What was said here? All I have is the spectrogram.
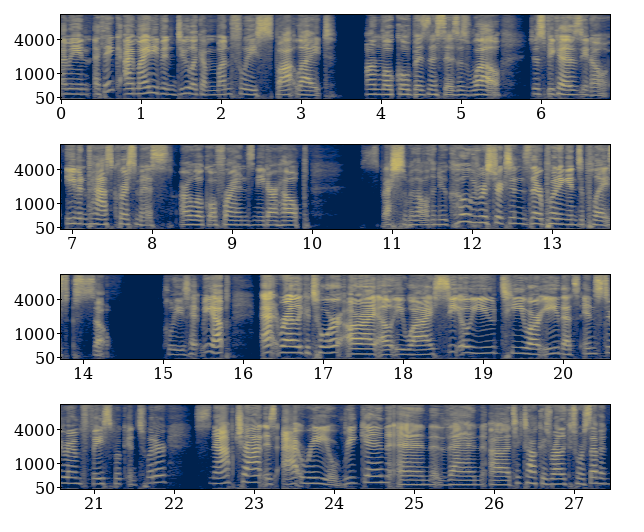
I mean, I think I might even do like a monthly spotlight on local businesses as well, just because you know even past Christmas, our local friends need our help especially with all the new COVID restrictions they're putting into place. So please hit me up at Riley Couture, R I L E Y C O U T U R E. That's Instagram, Facebook, and Twitter. Snapchat is at Radio Rican, and then uh, TikTok is Riley Couture 7.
